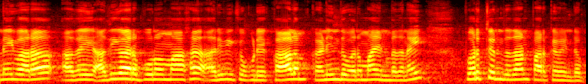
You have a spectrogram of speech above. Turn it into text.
இணைவாரா? அதை அதிகாரப்பூர்வமாக அறிவிக்கக்கூடிய காலம் கனிந்து வருமா என்பதனை பொறுத்திருந்துதான் பார்க்க வேண்டும்.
